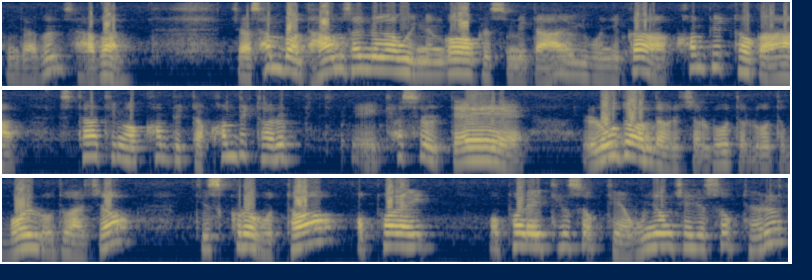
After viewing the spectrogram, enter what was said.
정답은 4번. 자, 3번 다음 설명하고 있는 거 그렇습니다. 여기 보니까 컴퓨터가 starting a computer, 컴퓨터를 켰을 때 load한다 그랬죠. load, load. 뭘 load하죠? 디스크로부터 opera, operating software, 운영체제 소프트웨어를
